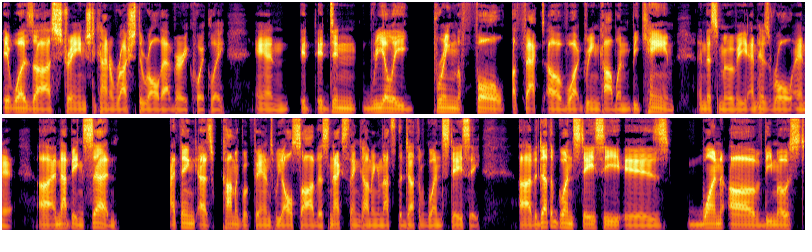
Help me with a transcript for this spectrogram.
it was uh, strange to kind of rush through all that very quickly. And it, it didn't really bring the full effect of what Green Goblin became in this movie and his role in it. Uh, and that being said, I think as comic book fans, we all saw this next thing coming, and that's the death of Gwen Stacy. Uh, the death of Gwen Stacy is one of the most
